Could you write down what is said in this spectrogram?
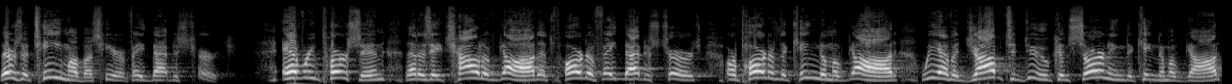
There's a team of us here at Faith Baptist Church. Every person that is a child of God, that's part of Faith Baptist Church or part of the kingdom of God, we have a job to do concerning the kingdom of God,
